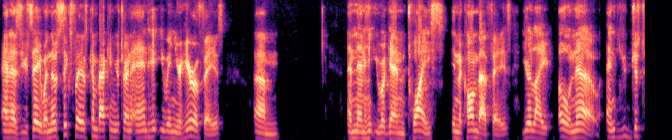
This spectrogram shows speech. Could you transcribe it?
And as you say, when those six flayers come back in your turn and hit you in your hero phase, um, and then hit you again twice in the combat phase, you're like, oh no, and you just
